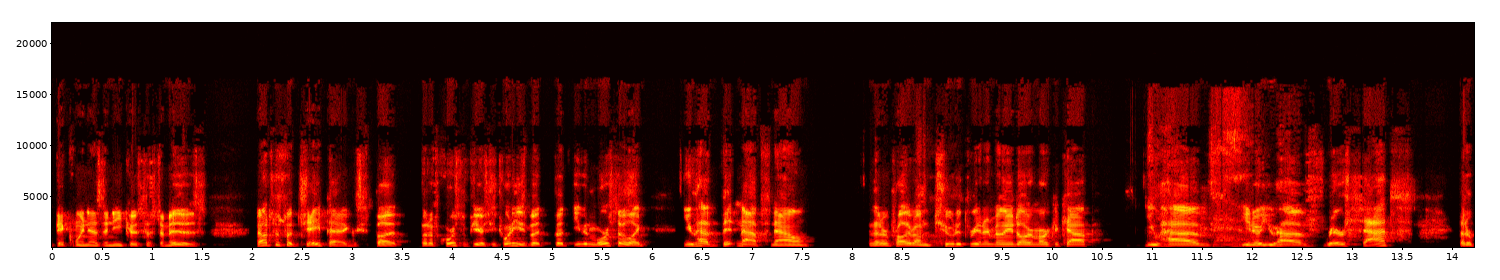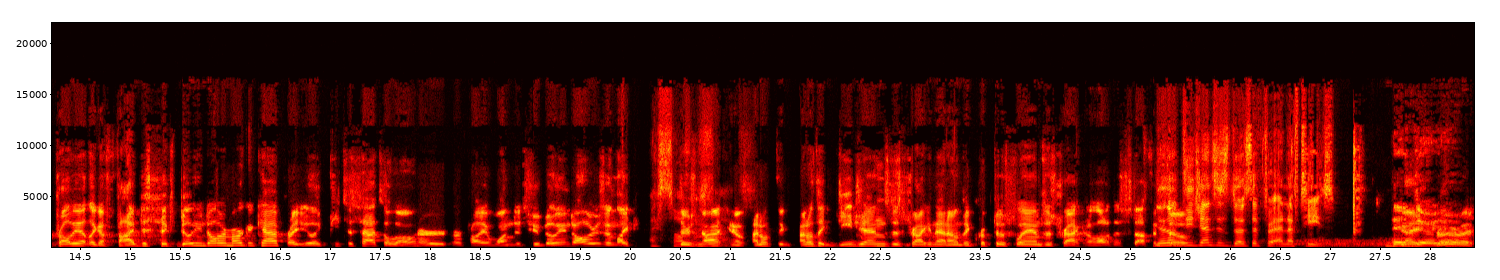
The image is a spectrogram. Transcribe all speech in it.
Bitcoin as an ecosystem is. Not just with JPEGs, but but of course with BRC20s, but but even more so like you have bitmaps now that are probably around two to three hundred million dollar market cap. You have you know you have rare sats that are probably at like a five to six billion dollar market cap, right? You're like pizza sats alone are, are probably one to two billion dollars. And like there's not, you know, I don't think I don't think DGens is tracking that. I don't think Crypto Slams is tracking a lot of this stuff. And You so know, Degens is does it for NFTs. They right, do. right, yeah. right,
